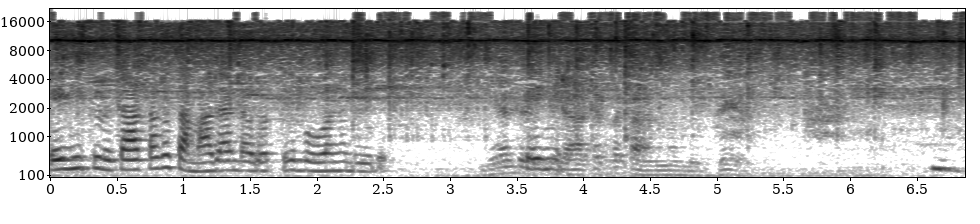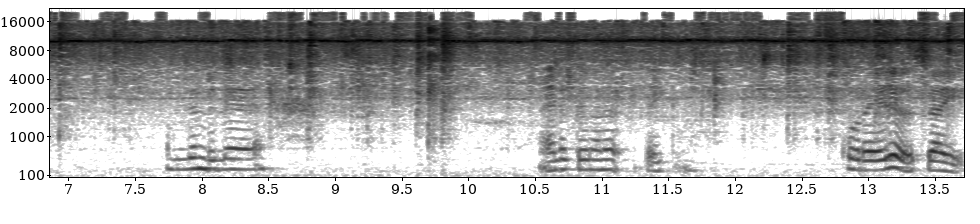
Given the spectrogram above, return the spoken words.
കഴിഞ്ഞിട്ടുണ്ട് കാക്കൊക്കെ സമാധാനം ഉണ്ടാവും. ഒത്തിരി ഞാൻ കഴിഞ്ഞു. എല്ലുണ്ടല്ലേ അതിലൊക്കെ ഇങ്ങനെ തയ്ക്കും. കുറേ ദിവസമായി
